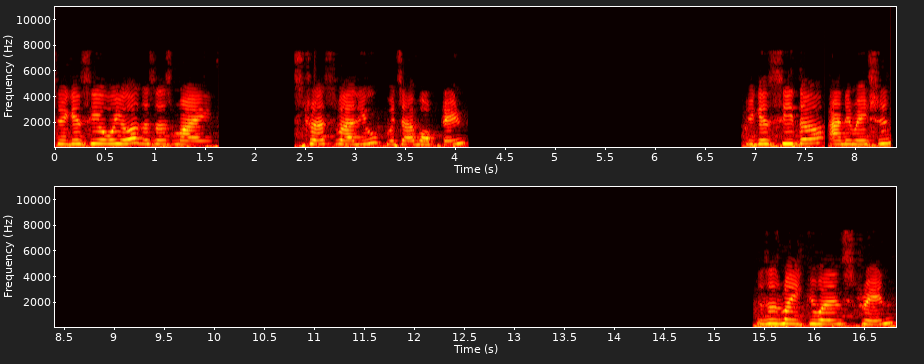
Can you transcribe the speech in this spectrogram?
So you can see over here this is my stress value which I've obtained. You can see the animation This is my equivalent strain.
